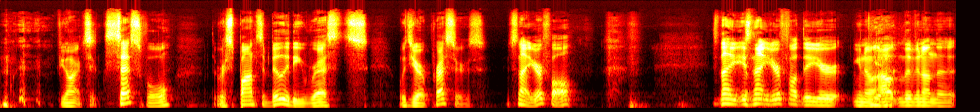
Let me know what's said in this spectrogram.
if you aren't successful, the responsibility rests with your oppressors. It's not your fault. It's not. It's not your fault that you're, you know, Yeah. out living on the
